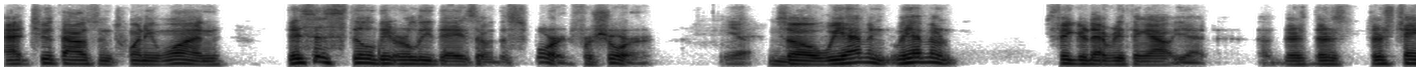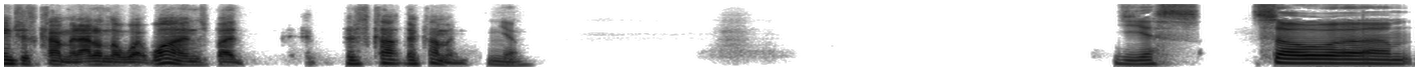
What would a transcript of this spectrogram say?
at 2021, this is still the early days of the sport for sure. Yeah. Mm. So we haven't we haven't figured everything out yet. Uh, There's there's there's changes coming. I don't know what ones, but there's they're coming. Yeah. Yes. So um,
